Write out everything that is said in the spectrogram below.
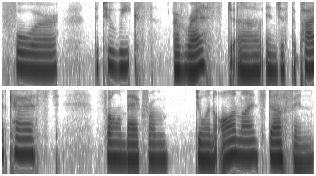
for the two weeks of rest uh, in just the podcast, falling back from doing online stuff and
